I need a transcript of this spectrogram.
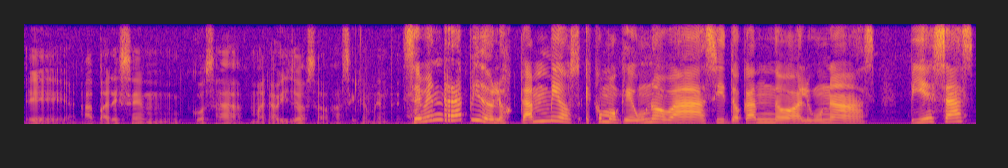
eh, aparecen cosas maravillosas, básicamente. ¿no? ¿Se ven rápido los cambios? Es como que uno va así tocando algunas piezas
